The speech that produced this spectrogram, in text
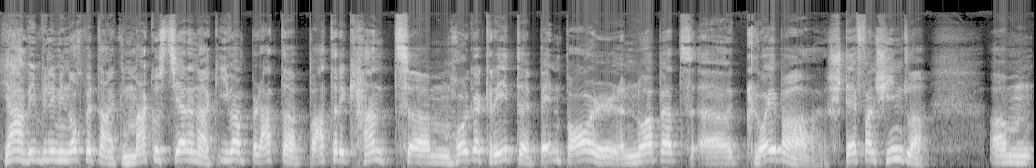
Ja, wem will ich mich noch bedanken? Markus Zerenak, Ivan Platter, Patrick Hunt, ähm, Holger Grete, Ben Paul, Norbert äh, Kläuber, Stefan Schindler, ähm,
